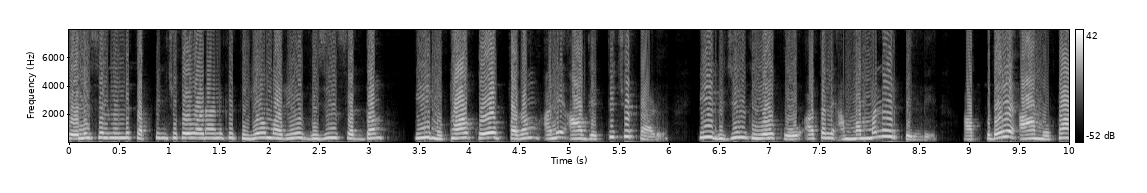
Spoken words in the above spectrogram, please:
పోలీసుల నుండి తప్పించుకోవడానికి టియో మరియు విజిల్ శబ్దం ఈ ముఠా కోడ్ పదం అని ఆ వ్యక్తి చెప్పాడు. ఈ విజిల్ టియోకు అతని అమ్మమ్మ నేర్పింది. అప్పుడే ఆ ముఠా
